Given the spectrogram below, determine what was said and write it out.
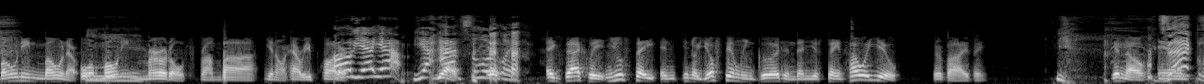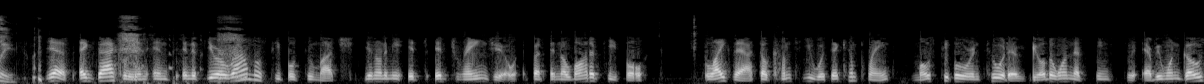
moaning Mona or moaning Myrtle from uh, you know Harry Potter. Oh yeah, yeah, yeah, Yes. absolutely. exactly. And you'll say, and you know, you're feeling good, and then you're saying, "How are you?" Surviving. you know. and- Exactly. yes, exactly. And, and and if you're around those people too much, you know what I mean. It it drains you. But in a lot of people like that, they'll come to you with their complaints. Most people are intuitive. You're the one that seems to everyone goes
